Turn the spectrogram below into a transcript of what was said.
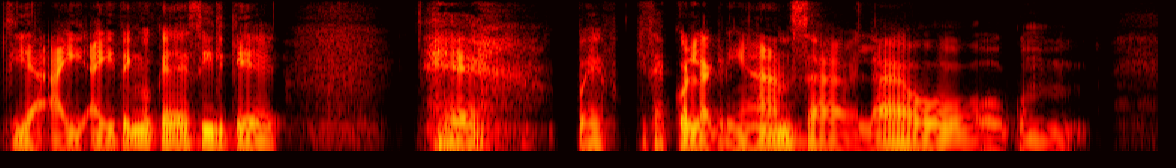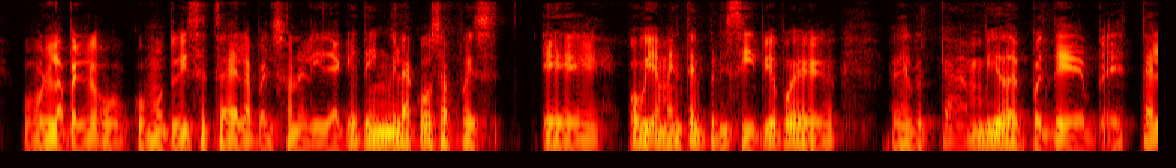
Sí, ahí, ahí tengo que decir que, eh, pues quizás con la crianza, ¿verdad? O, con, la, o como tú dices, de la personalidad que tengo y la cosa, pues eh, obviamente al principio, pues, el cambio después de estar,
